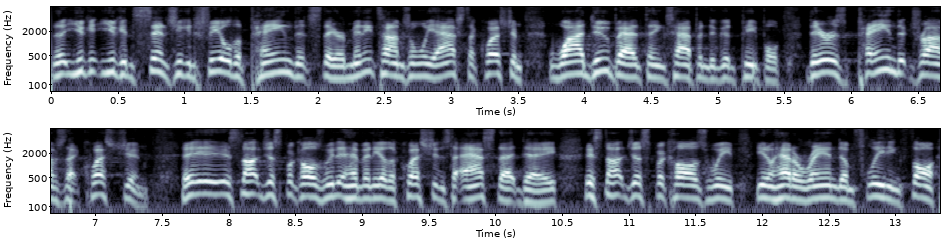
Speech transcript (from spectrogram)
you can, you can sense, you can feel the pain that's there. Many times when we ask the question, why do bad things happen to good people? There is pain that drives that question. It's not just because we didn't have any other questions to ask that day. It's not just because we you know, had a random fleeting thought.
